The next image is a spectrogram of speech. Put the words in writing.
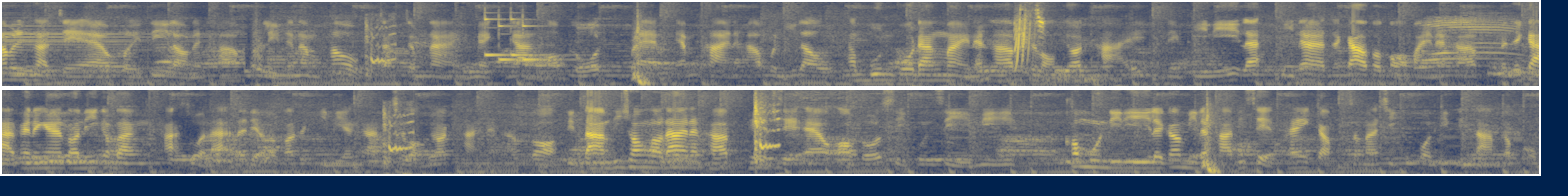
ครับริษัท JL Quality เรานะครับ ผลิตและนำเข้าจัดจำหน่ายแม็กยางออฟโรดแบรนด์แอมพายนะครับ วันนี้เราทำบุญโกดังใหม่นะครับ ฉลองยอดขายในปีนี้และปีหน้าจะก้าวต่อๆไปนะครับ บรรยากาศภายในงานตอนนี้กำลังอะสวยแล้วแล้วเดี๋ยวเราก็จะกินเลี้ยงกันฉลองยอดขายนะครับ ก็ติดตามที่ช่องเราได้นะครับเพจ JL Off Road 4คูณ4มีข้อมูลดีๆ แล้วก็มีราคาพิเศษให้กับสมาชิกทุกคนที่ติดตามครับผม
